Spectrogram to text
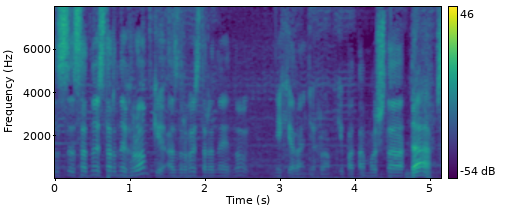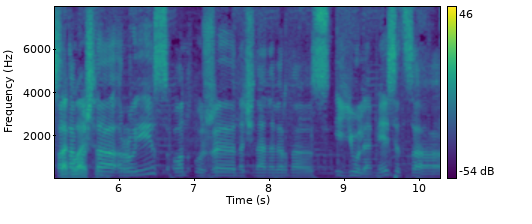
с, с одной стороны громкий, а с другой стороны, ну, ни хера не громкий, потому что Да, Потому согласен. что Руиз, он уже, начиная, наверное, с июля месяца,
